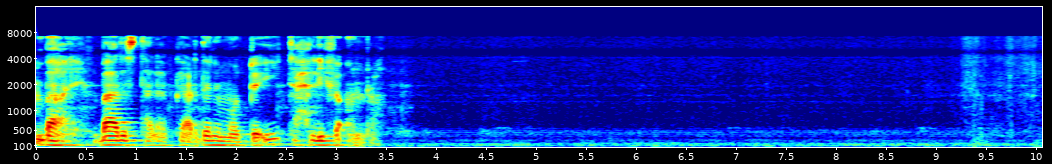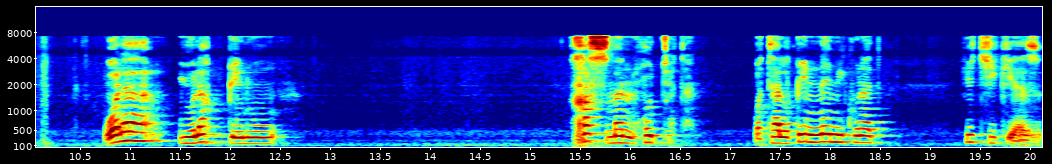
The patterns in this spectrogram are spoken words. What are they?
بله بعد از طلب کردن مدعی تحلیف آن را. ولا يلقن خصما حجة. و تلقین نمی کند از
